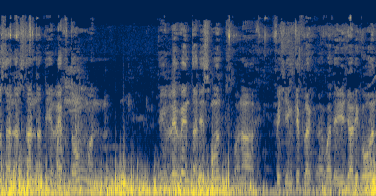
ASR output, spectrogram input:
just understand that they left town on the 11th of this month on a fishing trip like uh, they usually go on.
